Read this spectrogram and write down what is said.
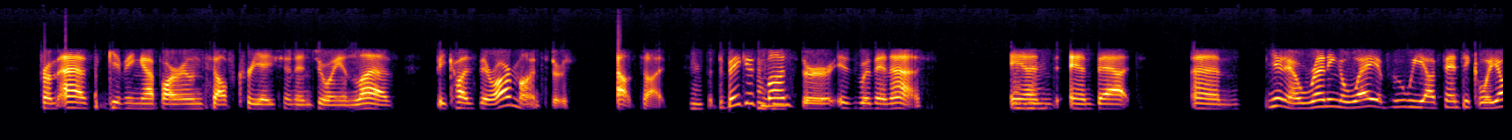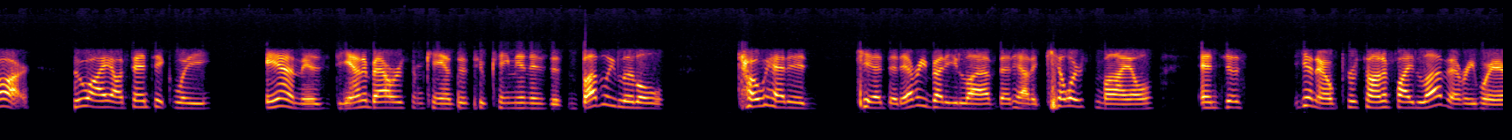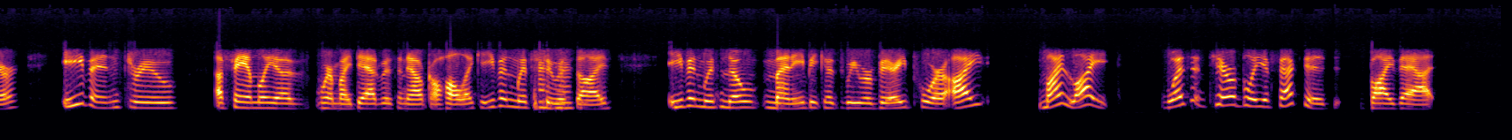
from us giving up our own self creation and joy and love because there are monsters outside. Mm-hmm. But the biggest mm-hmm. monster is within us. And mm-hmm. and that um, you know, running away of who we authentically are. Who I authentically am is Deanna Bowers from Kansas who came in as this bubbly little tow headed kid that everybody loved that had a killer smile and just you know, personified love everywhere, even through a family of where my dad was an alcoholic, even with mm-hmm. suicide, even with no money because we were very poor. I my light wasn't terribly affected by that,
